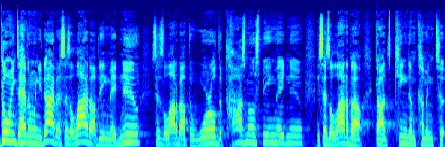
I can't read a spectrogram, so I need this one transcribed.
going to heaven when you die, but it says a lot about being made new. It says a lot about the world, the cosmos being made new. It says a lot about God's kingdom coming to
